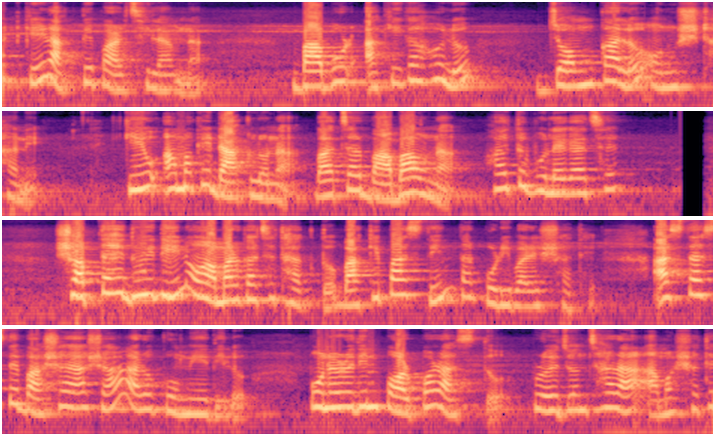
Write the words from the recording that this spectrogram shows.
আটকে রাখতে পারছিলাম না। বাবুর আকিকা হলো জমকালো অনুষ্ঠানে। কেউ আমাকে ডাকলো না, বাচ্চার বাবাও না, হয়তো ভুলে গেছে। সপ্তাহে দুই দিন ও আমার কাছে থাকতো, বাকি পাঁচ দিন তার পরিবারের সাথে। আস্তে আস্তে বাসায় আসা আরও কমিয়ে দিল। পনেরো দিন পর পর আসতো, প্রয়োজন ছাড়া আমার সাথে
